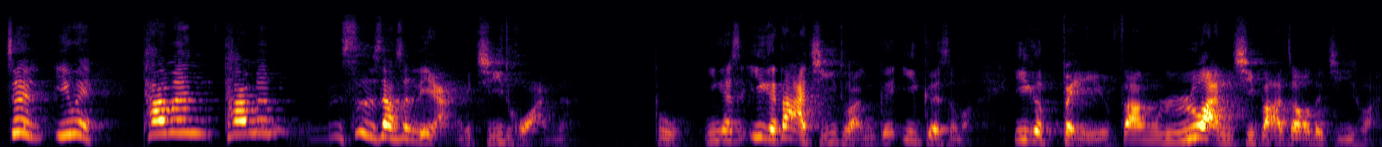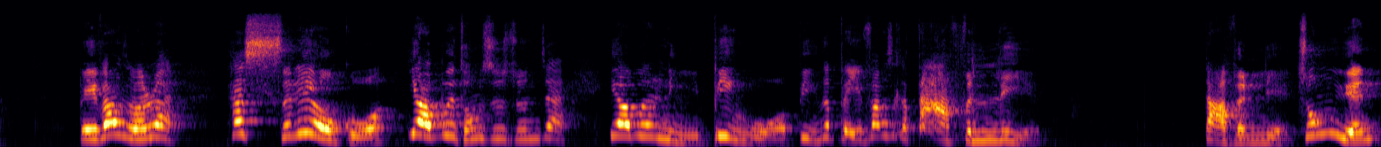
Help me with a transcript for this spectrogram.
这因为他们他们事实上是两个集团呢，不应该是一个大集团跟一个什么一个北方乱七八糟的集团。北方怎么乱？它十六国要不同时存在，要不你病我病，那北方是个大分裂，大分裂。中原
